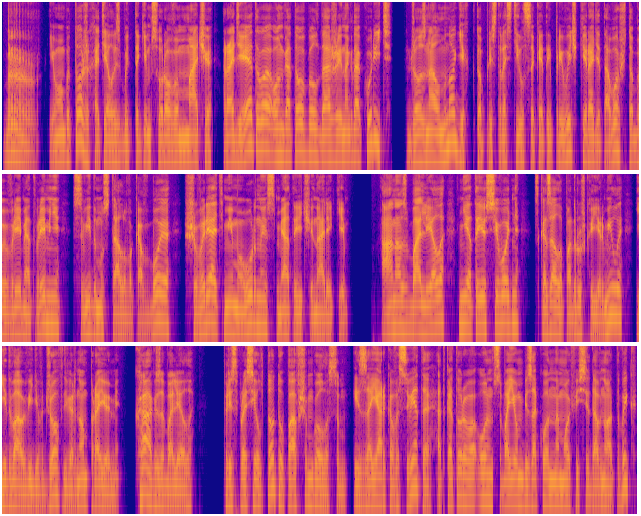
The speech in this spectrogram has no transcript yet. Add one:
Бррр, ему бы тоже хотелось быть таким суровым мачо. Ради этого он готов был даже иногда курить. Джо знал многих, кто пристрастился к этой привычке ради того, чтобы время от времени с видом усталого ковбоя швырять мимо урны смятые чинарики. «Она сболела, нет ее сегодня», — сказала подружка Ермилы, едва увидев Джо в дверном проеме. «Как заболела?» Приспросил тот упавшим голосом. Из-за яркого света, от которого он в своем беззаконном офисе давно отвык,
